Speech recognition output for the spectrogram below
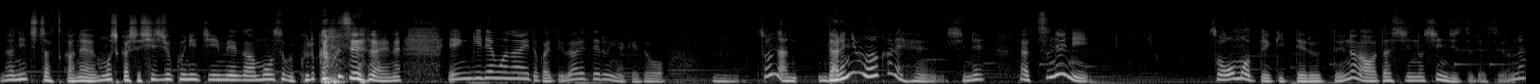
何日経つかねもしかして四十九日目がもうすぐ来るかもしれないね 縁起でもないとか言って言われてるんやけど、うん、そんなん誰にも分かれへんしねだから常にそう思って生きてるっていうのが私の真実ですよね。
